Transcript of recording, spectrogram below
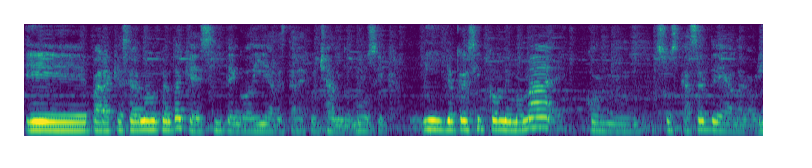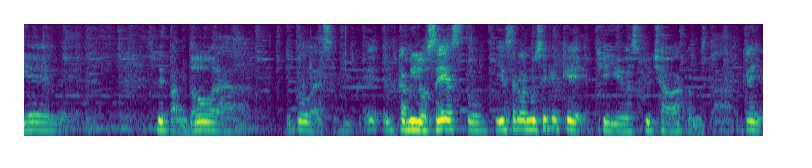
Y para que se den cuenta que sí tengo días de estar escuchando música. Y yo crecí con mi mamá con sus cassettes de Ana Gabriel, de, de Pandora y todo eso. El Camilo Sesto, y esa era la música que, que yo escuchaba cuando estaba pequeño.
